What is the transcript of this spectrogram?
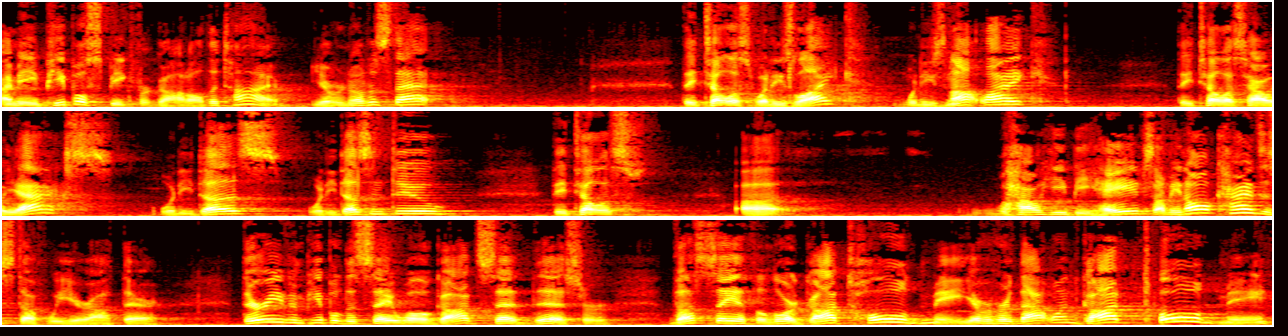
I mean, people speak for God all the time. You ever notice that? They tell us what he's like, what he's not like. They tell us how he acts, what he does, what he doesn't do. They tell us uh, how he behaves. I mean, all kinds of stuff we hear out there. There are even people that say, well, God said this, or Thus saith the Lord. God told me. You ever heard that one? God told me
